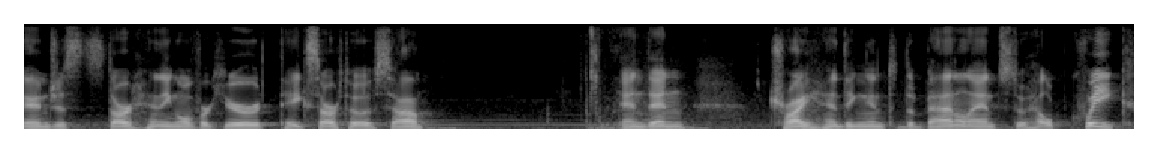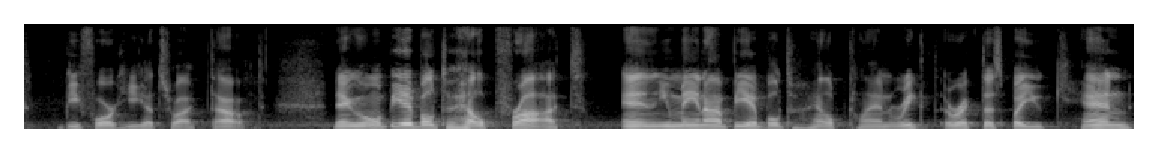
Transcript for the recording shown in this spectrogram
and just start heading over here, take Sartosa, and then try heading into the Badlands to help Queek before he gets wiped out. Now you won't be able to help Throt, and you may not be able to help Clan Rictus, but you can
